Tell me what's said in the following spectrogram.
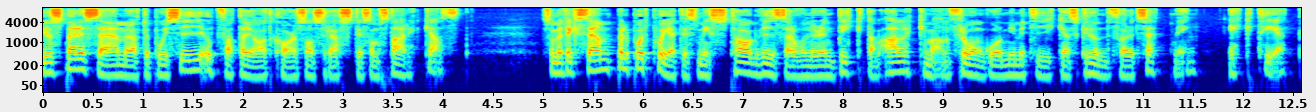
Just när essä möter poesi uppfattar jag att Carsons röst är som starkast. Som ett exempel på ett poetiskt misstag visar hon hur en dikt av Alkman frångår mimetikens grundförutsättning, äkthet,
